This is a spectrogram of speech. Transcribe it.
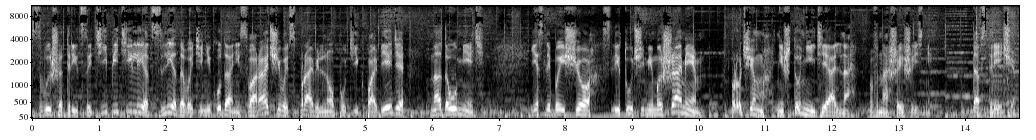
свыше 35 лет следовать и никуда не сворачивать с правильного пути к победе надо уметь. Если бы еще с летучими мышами... Впрочем, ничто не идеально в нашей жизни. До встречи!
